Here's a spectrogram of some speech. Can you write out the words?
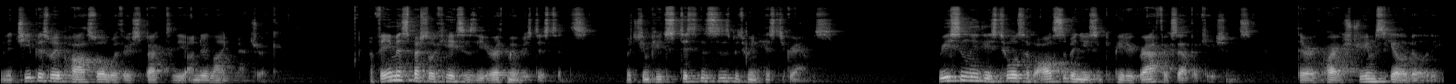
in the cheapest way possible with respect to the underlying metric. A famous special case is the Earth mover's distance, which computes distances between histograms. Recently, these tools have also been used in computer graphics applications that require extreme scalability.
